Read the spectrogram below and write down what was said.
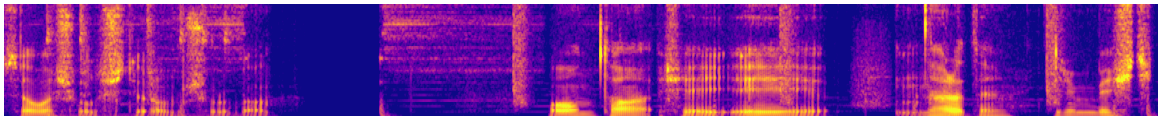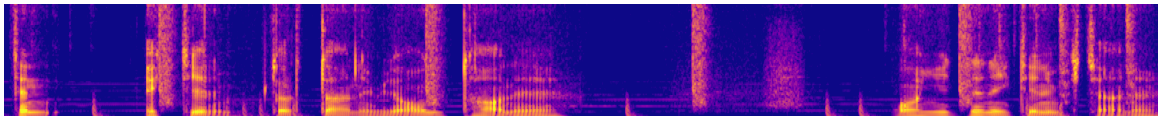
Savaş oluşturalım şuradan. 10 tane şey e, nerede? 25'likten ekleyelim 4 tane bir de 10 tane 17'den ekleyelim 2 tane.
